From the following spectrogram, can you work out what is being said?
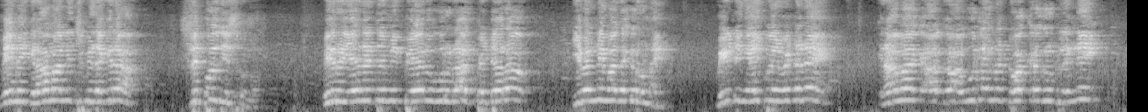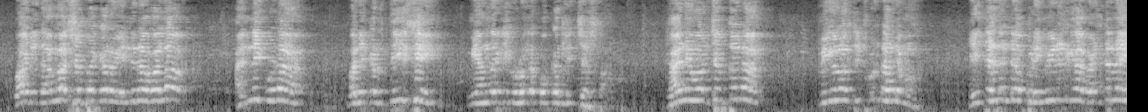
మేము ఈ గ్రామాల నుంచి మీ దగ్గర స్లిప్పులు తీసుకున్నాం. మీరు ఏదైతే మీ పేరు ఊరు రాసి పెట్టారో ఇవన్నీ మా దగ్గర ఉన్నాయి. మీటింగ్ అయిపోయిన వెంటనే గ్రామ ఊర్లో ఉన్న డ్వాక్రా గ్రూప్లన్నీ వాటి తమాషా ప్రకారం ఎన్ని రావాలో అన్ని కూడా మరి ఇక్కడ తీసి మీ అందరికి కూడా ఉన్న కుక్కర్లు ఇచ్చేస్తాం. కానీ వారు చెప్తున్నా మిగిలిన తిట్టుకుంటారేమో. ఏం చేద్దంటే అప్పుడు ఇమీడియట్గా వెంటనే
